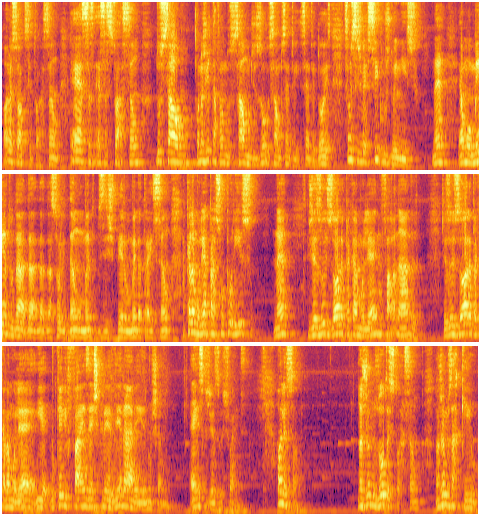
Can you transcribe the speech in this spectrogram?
Olha só que situação, essa, essa situação do Salmo. Quando a gente está falando do Salmo, de, Salmo 102, são esses versículos do início. Né? É o momento da, da, da, solidão, o momento do desespero, o momento da traição. Aquela mulher passou por isso. Né? Jesus olha para aquela mulher e não fala nada. Jesus olha para aquela mulher e o que ele faz é escrever na areia, no chão. É isso que Jesus faz. Olha só, nós vemos outra situação. Nós vemos Zaqueu.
